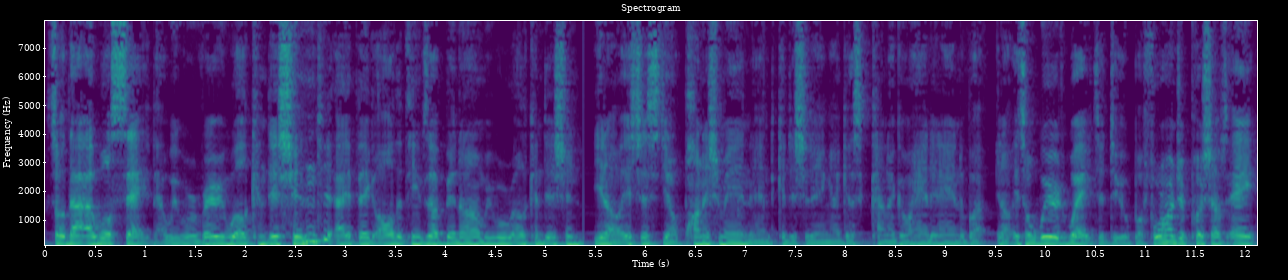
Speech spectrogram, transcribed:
so that I will say that we were very well conditioned. I think all the teams I've been on, we were well conditioned. You know, it's just you know punishment and conditioning. I guess kind of go hand in hand, but you know, it's a weird way to do. But 400 push-ups, a,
